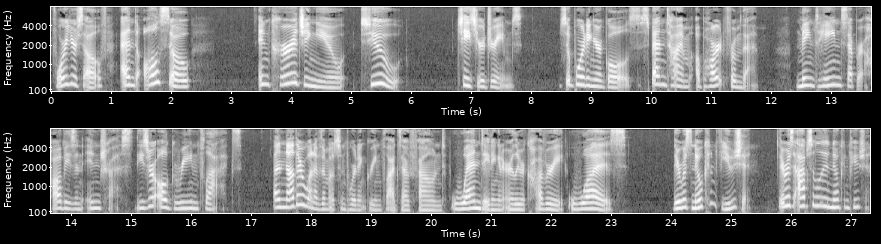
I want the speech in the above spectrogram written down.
for yourself, and also encouraging you to chase your dreams, supporting your goals, spend time apart from them maintain separate hobbies and interests. These are all green flags. Another one of the most important green flags I've found when dating in early recovery was there was no confusion. There was absolutely no confusion.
